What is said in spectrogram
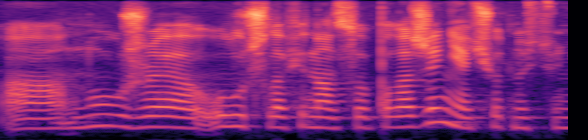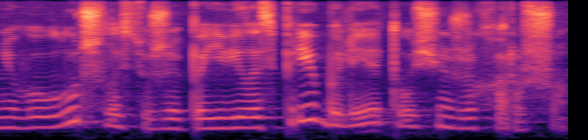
ну, уже улучшило финансовое положение, отчетность у него улучшилась, уже появилась прибыль, и это очень уже хорошо.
